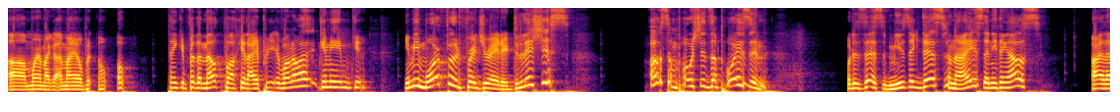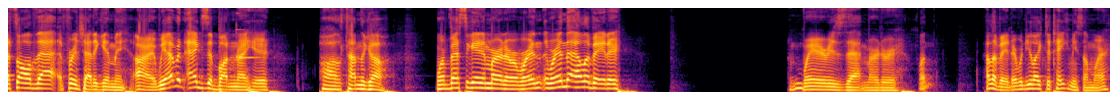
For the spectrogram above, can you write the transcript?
Um, where am I? Am I open? Oh, oh, thank you for the milk bucket. I appreciate. Well, know what? Give me, give, give me more food, refrigerator. Delicious. Oh, some potions of poison. What is this? Music disc? Nice. Anything else? All right, that's all that fridge had to give me. All right, we have an exit button right here. Oh, time to go. We're investigating murder. We're in. We're in the elevator. Where is that murderer? What? Elevator, would you like to take me somewhere?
